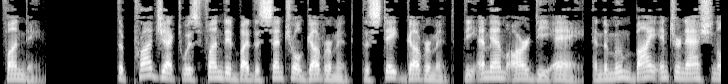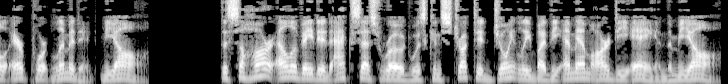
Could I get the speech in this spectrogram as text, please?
funding. The project was funded by the central government, the state government, the MMRDA, and the Mumbai International Airport Limited The Sahar Elevated Access Road was constructed jointly by the MMRDA and the MIAL.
